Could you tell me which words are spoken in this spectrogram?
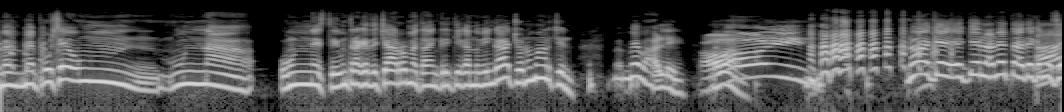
me- me puse un, una, un, este, un traje de charro, me estaban criticando bien gacho, no marchen. Me, me vale. ¡Ay! No, es que, es que la neta, déjame Ay,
